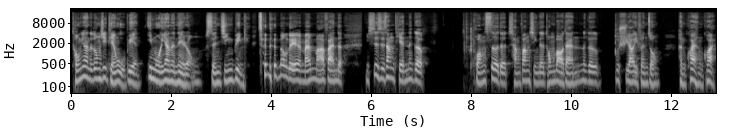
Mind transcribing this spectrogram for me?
同样的东西填五遍，一模一样的内容，神经病，真的弄得也蛮麻烦的。你事实上填那个黄色的长方形的通报单，那个不需要一分钟，很快很快，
